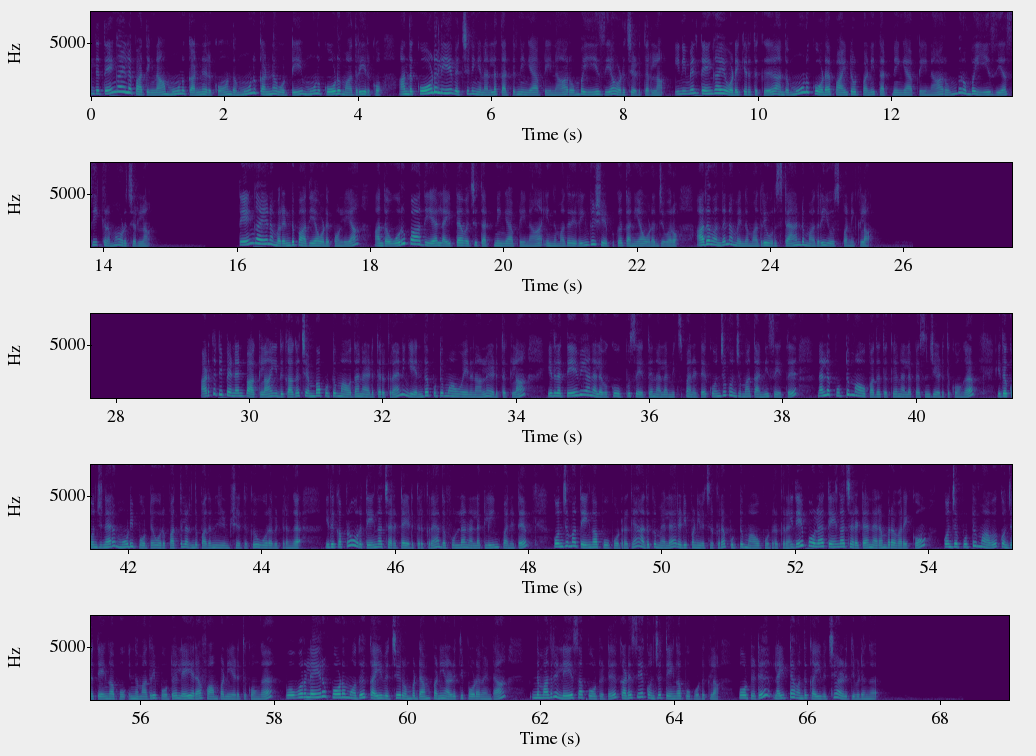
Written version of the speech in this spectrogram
இந்த தேங்காயில் பார்த்தீங்கன்னா மூணு கண் இருக்கும். அந்த மூணு கண்ணை ஒட்டி மூணு கோடு மாதிரி இருக்கும். அந்த கோடுலேயே வச்சு நீங்கள் நல்லா தட்டுனீங்க அப்படின்னா ரொம்ப ஈஸியாக உடச்சி எடுத்துடலாம். இனிமேல் தேங்காயை உடைக்கிறதுக்கு அந்த மூணு கோடை பாயிண்ட் அவுட் பண்ணி தட்டினீங்க அப்படின்னா ரொம்ப ரொம்ப ஈஸியாக சீக்கிரமாக உடைச்சிடலாம். தேங்காயை நம்ம ரெண்டு பாதியாக உடைப்போம் இல்லையா? அந்த ஒரு பாதியை லைட்டாக வச்சு தட்டினீங்க அப்படின்னா இந்த மாதிரி ரிங்கு ஷேப்புக்கு தனியாக உடஞ்சி வரும். அதை வந்து நம்ம இந்த மாதிரி ஒரு ஸ்டாண்டு மாதிரி யூஸ் பண்ணிக்கலாம். அடுத்த டிப் என்னன்னு பார்க்கலாம். இதுக்காக செம்பா புட்டு மாவு தான் நான் எடுத்துருக்கிறேன். நீங்கள் எந்த புட்டு மாவு வேணுனாலும் எடுத்துக்கலாம். இதில் தேவையான அளவுக்கு உப்பு சேர்த்து நல்லா மிக்ஸ் பண்ணிவிட்டு கொஞ்சம் கொஞ்சமாக தண்ணி சேர்த்து நல்ல புட்டு மாவு பதத்துக்கு நல்லா பிசைஞ்சு எடுத்துக்கோங்க. இதை கொஞ்சம் நேரம் மூடி போட்டு ஒரு பத்துலேருந்து பதினஞ்சு நிமிஷத்துக்கு ஊற விட்டுருங்க. இதுக்கப்புறம் ஒரு தேங்காய் சிரட்டை எடுத்துருக்கிறேன். அதை ஃபுல்லாக நல்லா க்ளீன் பண்ணிவிட்டு கொஞ்சமாக தேங்காய் பூ போட்டிருக்கேன். அதுக்கு மேலே ரெடி பண்ணி வச்சுருக்கிற புட்டு மாவு போட்டிருக்கிறேன். இதே போல் தேங்காய் சிரட்டை நிரம்புற வரைக்கும் கொஞ்சம் புட்டு மாவு கொஞ்சம் தேங்காய் பூ இந்த மாதிரி போட்டு லேயராக ஃபார்ம் பண்ணி எடுத்துக்கோங்க. ஒவ்வொரு லேயரும் போடும் போது கை வச்சு ரொம்ப டம்ப் பண்ணி அழுத்தி போட வேண்டாம். இந்த மாதிரி லேசாக போட்டுட்டு கடைசியாக கொஞ்சம் தேங்காய் பூ போட்டுக்கலாம். போட்டுட்டு லைட்டாக வந்து கை வச்சு அழுத்தி விடுங்க.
